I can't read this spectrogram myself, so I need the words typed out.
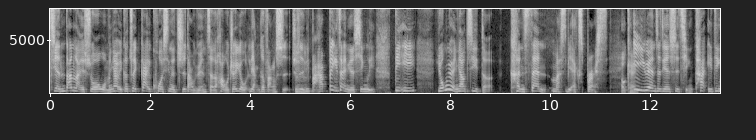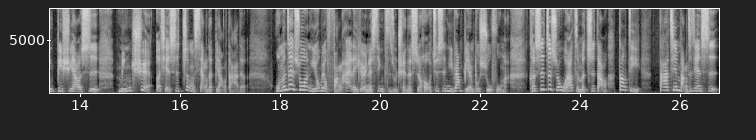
简单来说，我们要有一个最概括性的指导原则的话，我觉得有两个方式，就是你把它背在你的心里。第一，永远要记得 consent must be expressed。OK，意愿这件事情，它一定必须要是明确而且是正向的表达的。我们在说你有没有妨碍了一个人的性自主权的时候，就是你让别人不舒服嘛。可是这时候我要怎么知道到底搭肩膀这件事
